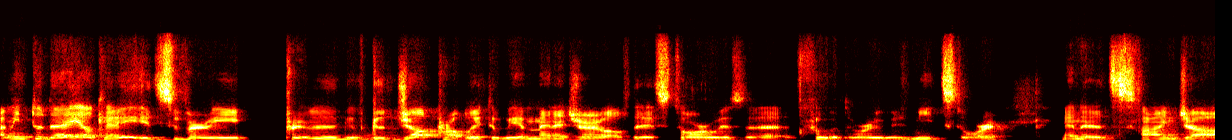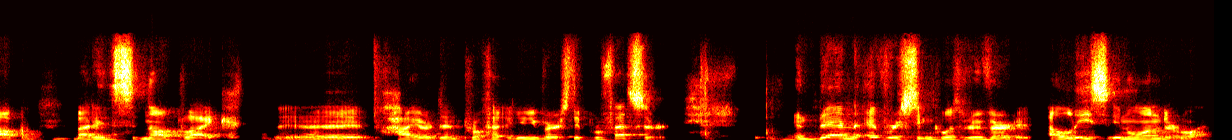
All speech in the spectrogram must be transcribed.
I mean, today, okay, it's very good job probably to be a manager of the store with uh, food or with meat store and it's fine job but it's not like uh, higher than prof- university professor and then everything was reverted. Alice in Wonderland.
